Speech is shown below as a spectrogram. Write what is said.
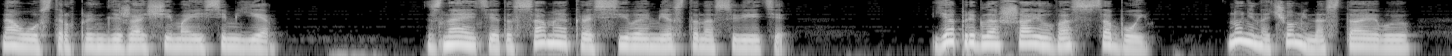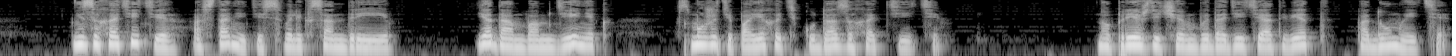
на остров, принадлежащий моей семье. Знаете, это самое красивое место на свете. Я приглашаю вас с собой, но ни на чем не настаиваю. Не захотите, останетесь в Александрии. Я дам вам денег, сможете поехать куда захотите. Но прежде чем вы дадите ответ, подумайте.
